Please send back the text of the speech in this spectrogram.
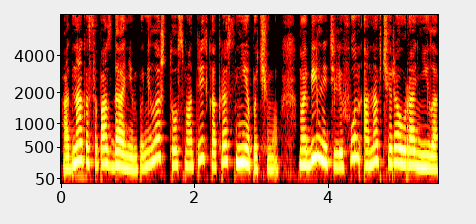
Однако с опозданием поняла, что смотреть как раз не почему. Мобильный телефон она вчера уронила,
